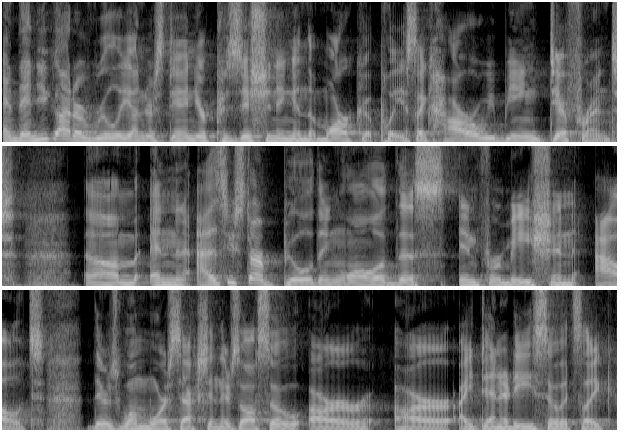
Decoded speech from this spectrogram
and then you got to really understand your positioning in the marketplace. Like, how are we being different? Um, and as you start building all of this information out, there's one more section. There's also our our identity. So it's like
